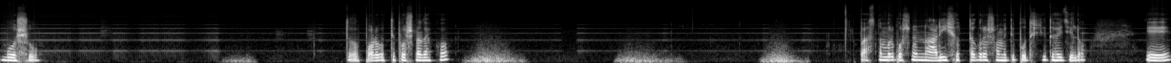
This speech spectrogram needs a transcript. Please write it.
বসু। তো পরবর্তী প্রশ্ন দেখো। নম্বর প্রশ্ন, নারী সত্যাগ্রহ সমিতি প্রতিষ্ঠিত হয়েছিল। এ,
